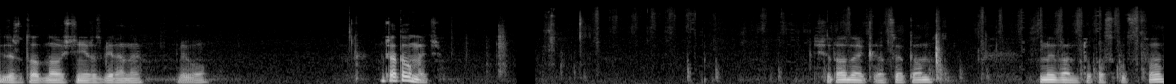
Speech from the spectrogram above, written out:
Widzę, że to od nowości nierozbierane było. Trzeba to umyć. Środek, aceton. Zmywam to paskudztwo.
